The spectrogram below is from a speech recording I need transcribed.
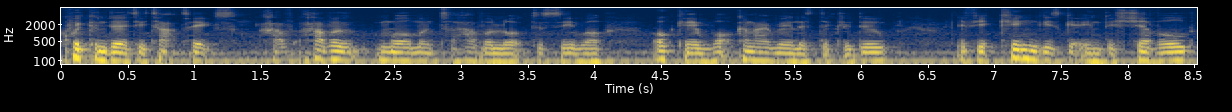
quick and dirty tactics. Have have a moment to have a look to see well okay what can I realistically do? If your king is getting disheveled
